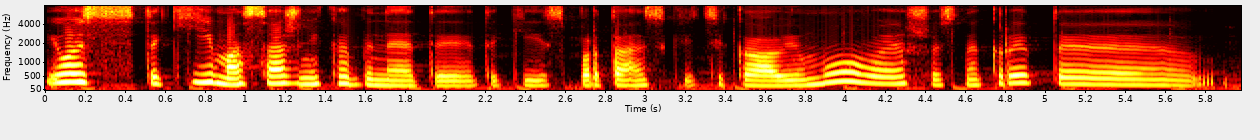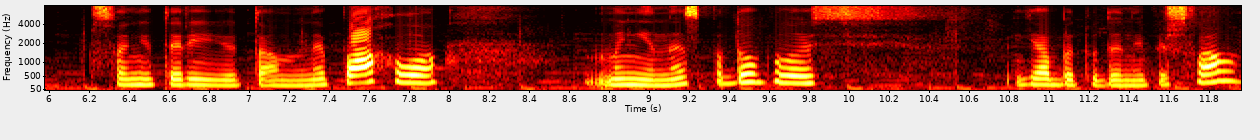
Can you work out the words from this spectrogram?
І ось такі масажні кабінети, такі спартанські цікаві умови, щось накрите, санітарію там не пахло. Мені не сподобалось, я би туди не пішла,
